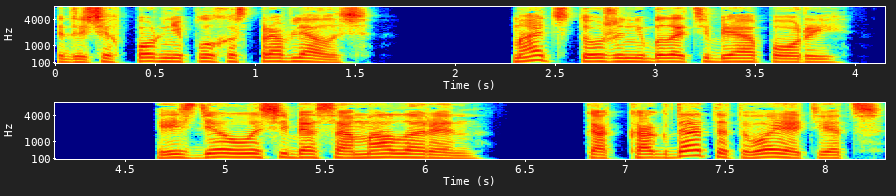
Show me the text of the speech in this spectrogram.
и до сих пор неплохо справлялась. Мать тоже не была тебе опорой. Ты сделала себя сама, Лорен, как когда-то твой отец.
